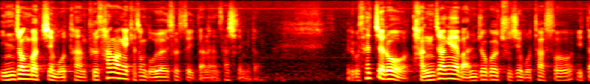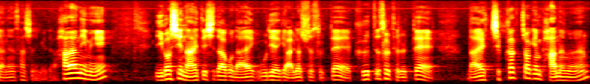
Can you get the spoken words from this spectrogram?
인정받지 못한 그 상황에 계속 놓여 있을 수 있다는 사실입니다. 그리고 셋째로 당장의 만족을 주지 못할 수 있다는 사실입니다. 하나님이 이것이 나의 뜻이다고 나의 우리에게 알려 주셨을 때 그 뜻을 들을 때 나의 즉각적인 반응은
